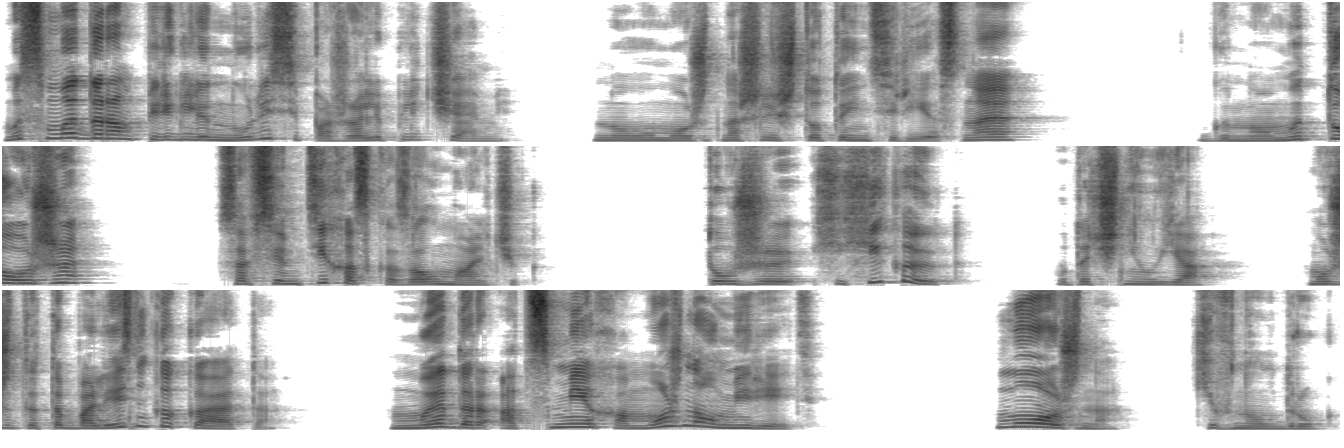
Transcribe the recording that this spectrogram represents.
Мы с Мэддером переглянулись и пожали плечами. «Ну, может, нашли что-то интересное?» «Гномы тоже!» – совсем тихо сказал мальчик. «Тоже хихикают?» – уточнил я. «Может, это болезнь какая-то? Мэддер, от смеха можно умереть?» «Можно!» – кивнул друг.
